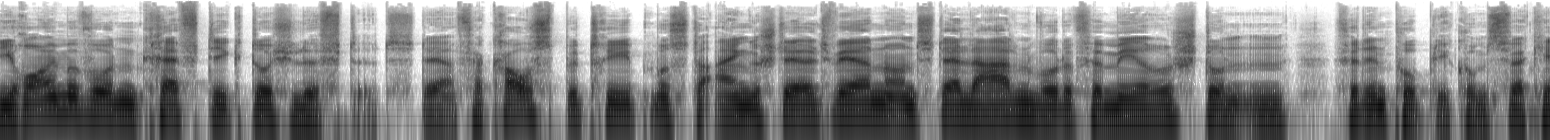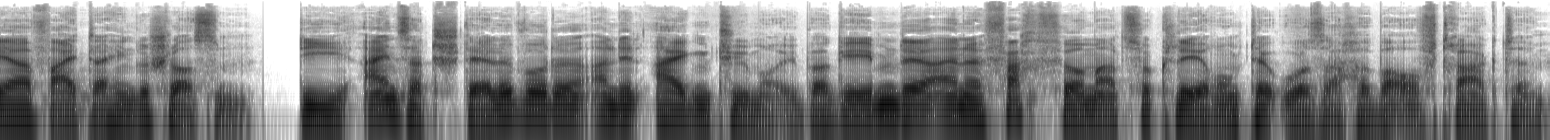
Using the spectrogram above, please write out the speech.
Die Räume wurden kräftig durchlüftet. Der Verkaufsbetrieb musste eingestellt werden und der Laden wurde für mehrere Stunden für den Publikumsverkehr weiterhin geschlossen. Die Einsatzstelle wurde an den Eigentümer übergeben, der eine Fachfirma zur Klärung der Ursache beauftragte.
